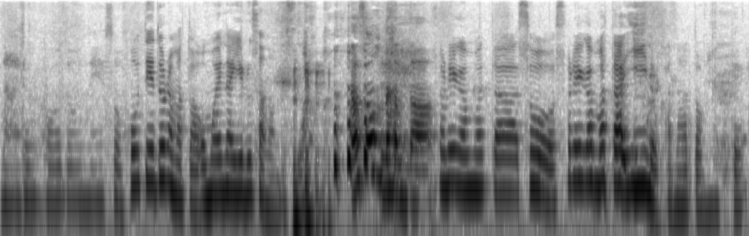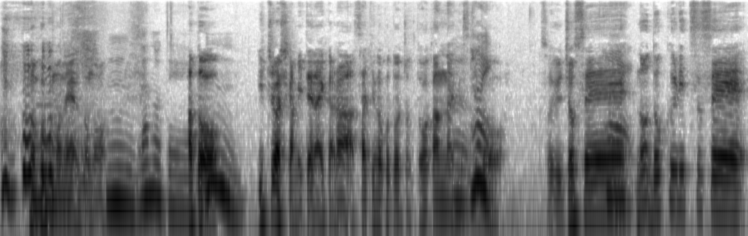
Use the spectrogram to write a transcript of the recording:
なるほどね。そう、法廷ドラマとは思えないゆるさなんですよ。あそうなんだそれがまた、そう、それがまたいいのかなと思って。まあ僕もねその うん、なので。あとうん1話しか見てないから先のことをちょっと分かんないですけど、うんはいそういう女性の独立性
